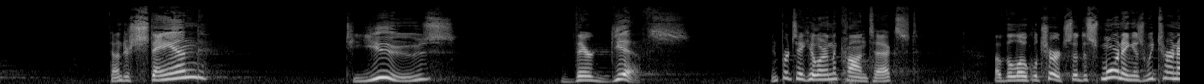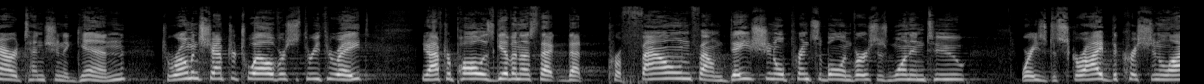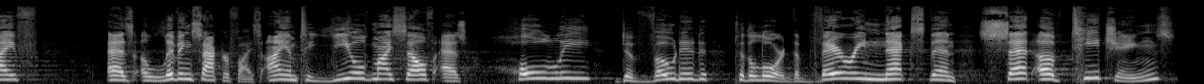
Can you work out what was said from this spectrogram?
to understand, to use their gifts in particular in the context of the local church. So this morning, as we turn our attention again to Romans chapter 12, verses 3 through 8, you know, after Paul has given us that, that profound foundational principle in verses 1 and 2, where he's described the Christian life as a living sacrifice. I am to yield myself as wholly devoted to the Lord. The very next, then, set of teachings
